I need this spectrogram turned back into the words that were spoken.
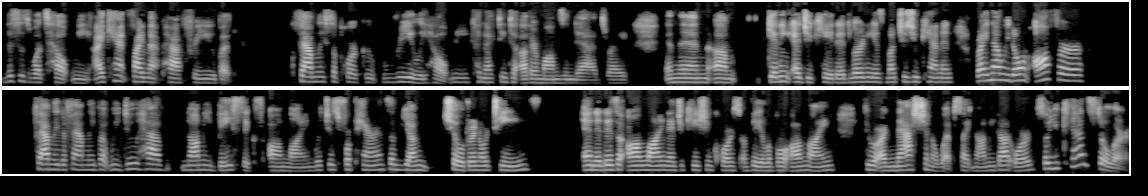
this is what's helped me i can't find that path for you but family support group really helped me connecting to other moms and dads right and then um, getting educated learning as much as you can. And right now we don't offer family to family but we do have nami basics online which is for parents of young children or teens. And it is an online education course available online through our national website nami.org so you can still learn.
